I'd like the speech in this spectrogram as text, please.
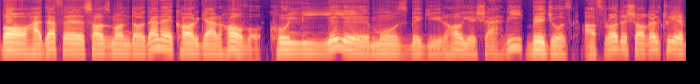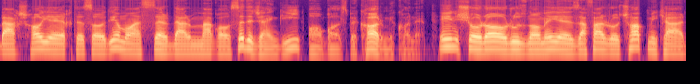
با هدف سازمان دادن کارگرها و کلیه موزبگیرهای شهری بجز افراد شاغل توی بخشهای اقتصادی مؤثر در مقاصد جنگی آغاز به کار می‌کنه. این شورا روزنامه زفر رو چاپ می کرد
